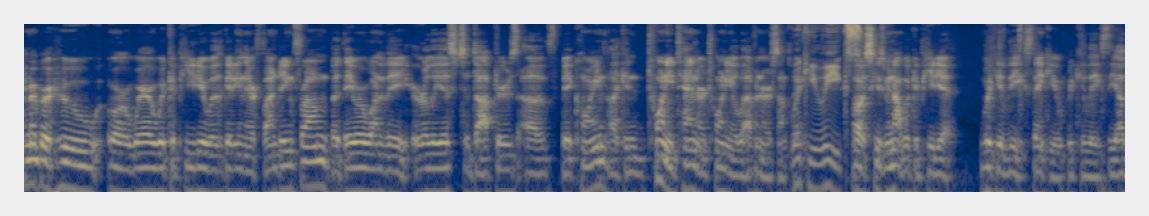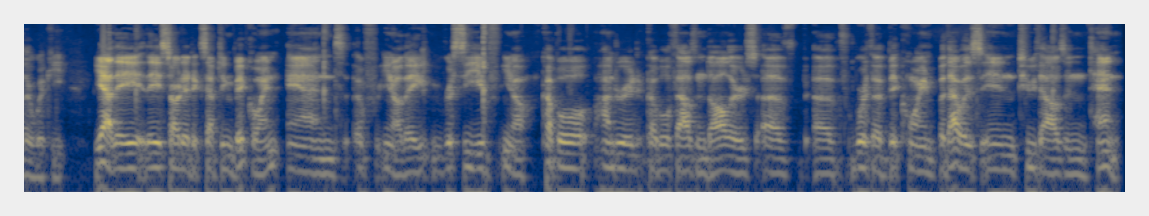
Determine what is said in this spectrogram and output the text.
can't remember who or where Wikipedia was getting their funding from, but they were one of the earliest adopters of Bitcoin, like in 2010 or 2011 or something. WikiLeaks. Oh, excuse me, not Wikipedia. WikiLeaks. Thank you, WikiLeaks, the other wiki yeah, they they started accepting Bitcoin, and you know they receive you know a couple hundred, couple thousand dollars of of worth of Bitcoin, but that was in 2010,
